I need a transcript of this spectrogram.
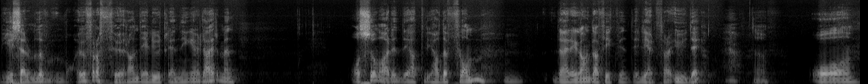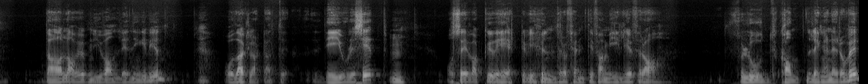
by, selv om det var jo fra før av en del utlendinger der. Men også var det det at vi hadde flom der en gang. Da fikk vi en del hjelp fra UD. Og da la vi opp ny vannledning i byen. Og det er klart at det gjorde sitt. Og så evakuerte vi 150 familier fra flodkanten lenger nedover.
